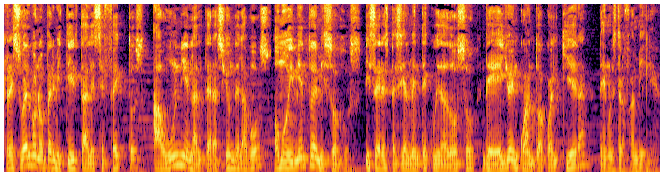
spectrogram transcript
Resuelvo no permitir tales efectos aún ni en la alteración de la voz o movimiento de mis ojos y ser especialmente cuidadoso de ello en cuanto a cualquiera de nuestra familia.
